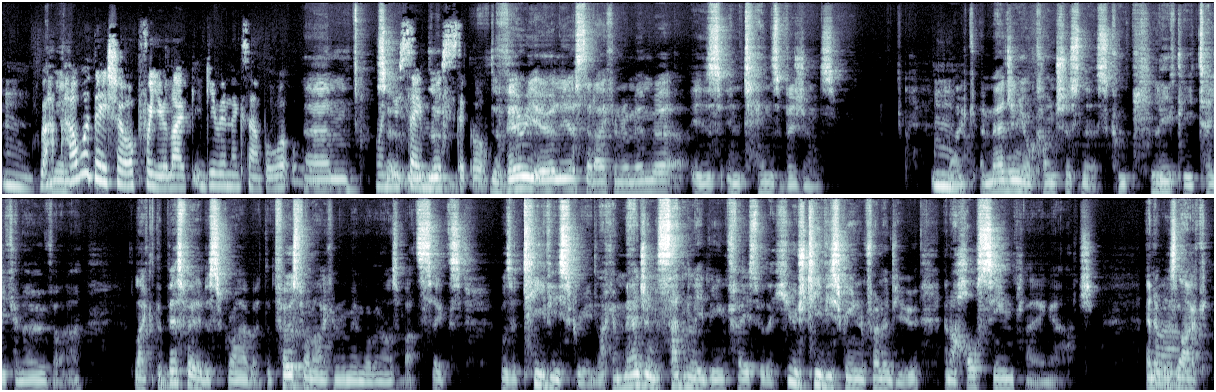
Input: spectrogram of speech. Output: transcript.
Mm. Then, How would they show up for you? Like, give an example. What, um, when so you say the, mystical? The very earliest that I can remember is intense visions. Mm. Like, imagine your consciousness completely taken over like the best way to describe it, the first one I can remember when I was about six was a TV screen. Like imagine suddenly being faced with a huge TV screen in front of you and a whole scene playing out. And wow. it was like,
